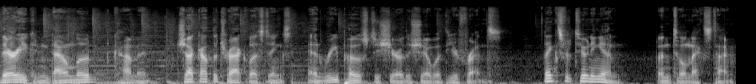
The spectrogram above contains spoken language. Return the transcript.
There you can download, comment, check out the track listings, and repost to share the show with your friends. Thanks for tuning in. Until next time.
